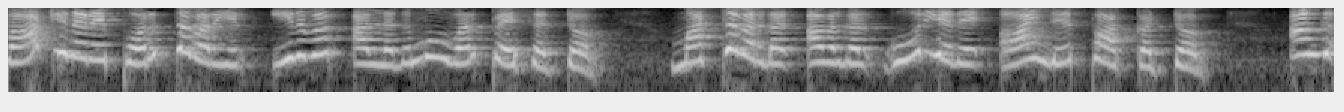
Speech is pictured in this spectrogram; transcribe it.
வாக்கினரை பொறுத்தவரையில் இருவர் அல்லது மூவர் பேசட்டும். மற்றவர்கள் அவர்கள் கூறியதை ஆய்ந்து பார்க்கட்டும். அங்கு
